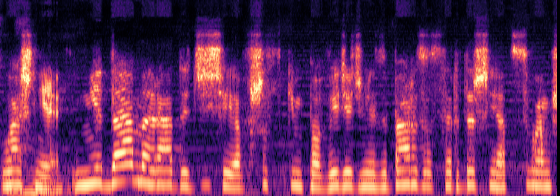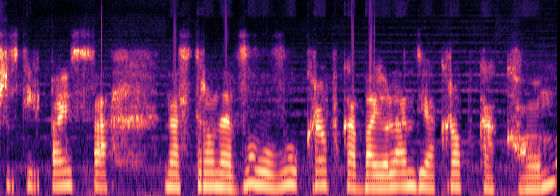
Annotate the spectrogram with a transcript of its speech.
Właśnie, nie damy rady dzisiaj o wszystkim powiedzieć, więc bardzo serdecznie odsyłam wszystkich Państwa na stronę www.bajolandia.com.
